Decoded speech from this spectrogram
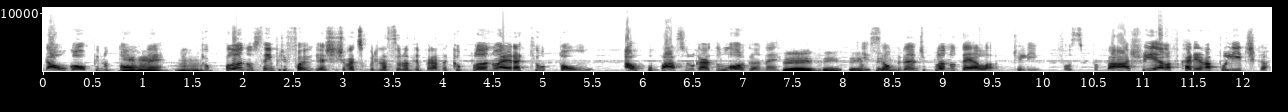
dá o golpe no Tom, Uhum, né? uhum. Que o plano sempre foi. A gente vai descobrir na segunda temporada que o plano era que o Tom ocupasse o lugar do Logan, né? Sim, sim, sim. Esse sim. é o grande plano dela, que ele fosse por baixo e ela ficaria na política.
